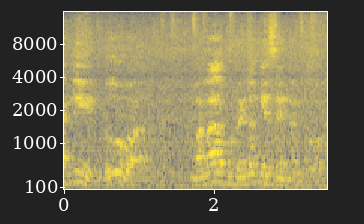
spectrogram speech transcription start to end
అన్ని ఇప్పుడు మళ్ళా ఇప్పుడు రెండో కేసు బాగా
